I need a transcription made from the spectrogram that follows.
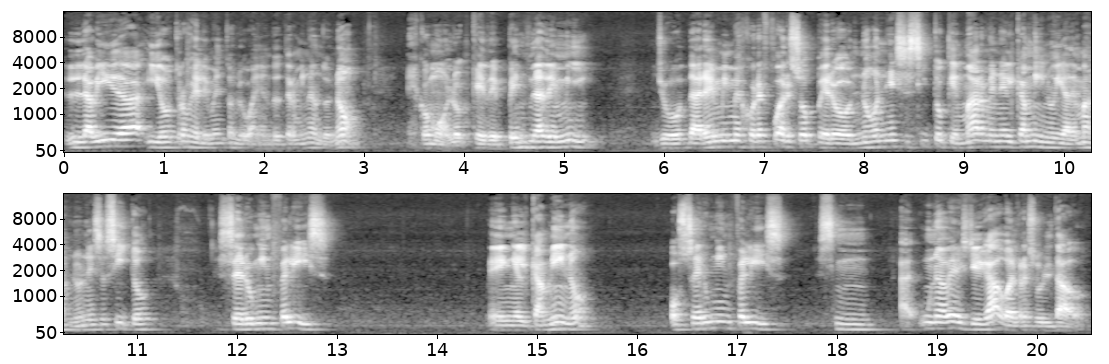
la vida y otros elementos lo vayan determinando. No, es como lo que dependa de mí. Yo daré mi mejor esfuerzo, pero no necesito quemarme en el camino y además no necesito ser un infeliz en el camino o ser un infeliz una vez llegado al resultado.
